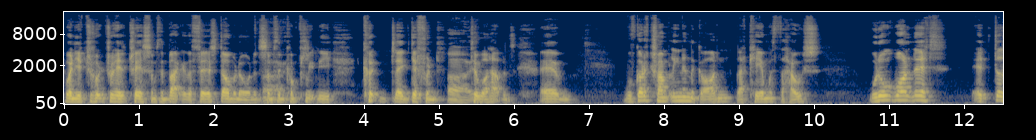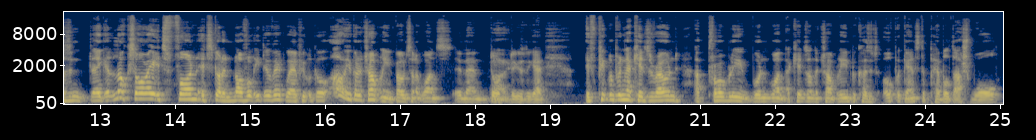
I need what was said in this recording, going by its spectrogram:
when you tr- tra- trace something back to the first domino and it's something completely cut like different Aye. to what happens. Um, we've got a trampoline in the garden that came with the house. We don't want it. It doesn't like it looks all right. It's fun. It's got a novelty to it where people go, "Oh, you've got a trampoline, bounce on it once, and then don't Aye. do it again." If people bring their kids around, I probably wouldn't want their kids on the trampoline because it's up against a pebble dash wall.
